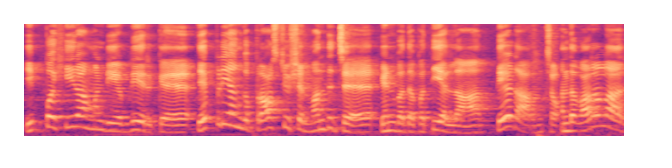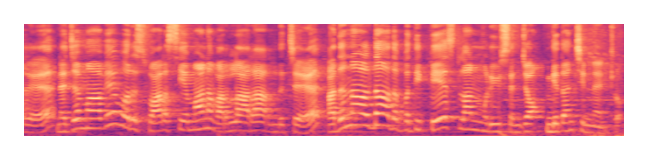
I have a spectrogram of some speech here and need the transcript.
இப்போ ஹீரா மண்டி எப்படி இருக்கு? எப்படி அங்க ப்ராஸ்டியூஷன் வந்துச்சு என்பதை பத்தி எல்லாம் தேட ஆரம்பிச்சோம். அந்த வரலாறு நிஜமாவே ஒரு சுவாரஸ்யமான வரலாறா இருந்துச்சு. அதனால தான் அதை பத்தி பேசலாம்னு முடிவு செஞ்சோம். இங்கதான் சின்ன இன்ட்ரோ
